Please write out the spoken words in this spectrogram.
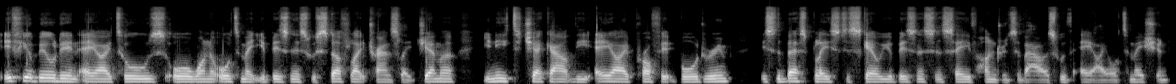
if you're building AI tools or want to automate your business with stuff like Translate Gemma, you need to check out the AI Profit Boardroom. It's the best place to scale your business and save hundreds of hours with AI automation.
